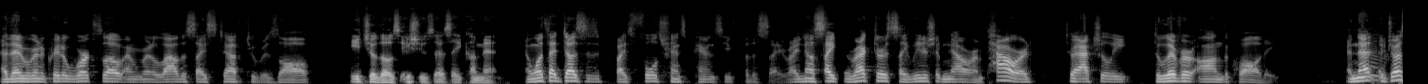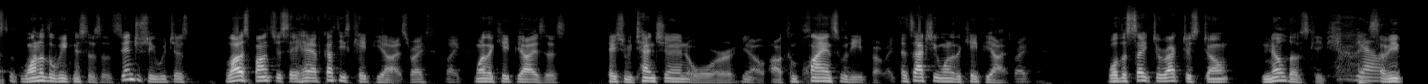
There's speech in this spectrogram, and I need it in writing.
and then we're going to create a workflow and we're going to allow the site staff to resolve each of those issues as they come in. And what that does is it provides full transparency for the site. Right now, site directors, site leadership now are empowered to actually deliver on the quality. And that mm. addresses one of the weaknesses of this industry, which is a lot of sponsors say, "Hey, I've got these KPIs, right? Like one of the KPIs is patient retention or you know uh, compliance with ePro, right? That's actually one of the KPIs, right? Well, the site directors don't know those KPIs. Yeah. I mean,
